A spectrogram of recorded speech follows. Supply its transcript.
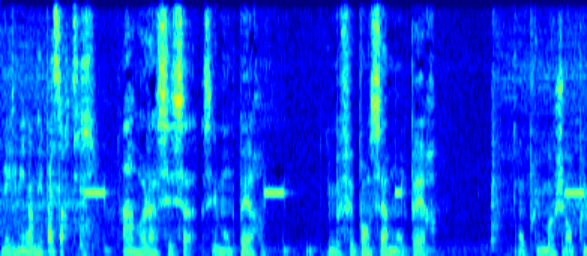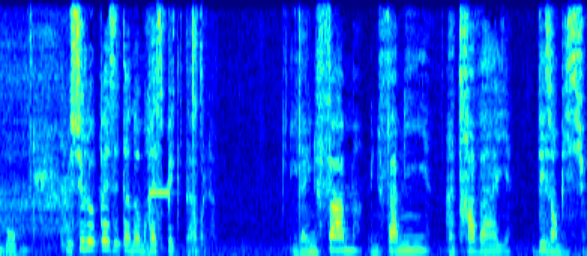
Mais lui n'en est pas sorti. Ah voilà, c'est ça, c'est mon père. Il me fait penser à mon père. En plus moche et en plus gros. Monsieur Lopez est un homme respectable. Il a une femme, une famille, un travail, des ambitions.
